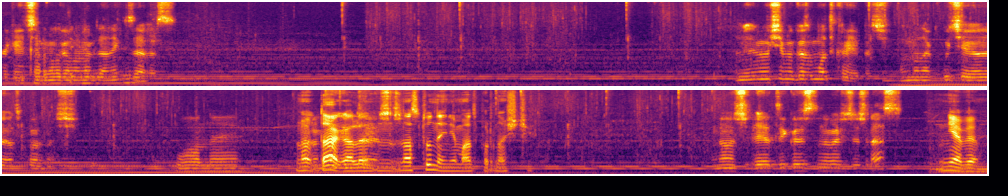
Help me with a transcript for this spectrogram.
Czekaj, czy Karma mogę mam danych? Zaraz. My musimy go z młotka jebać. On ma na kłucie odporność. Łone. No Ale tak, mogę ale też. na stuny nie ma odporności. No, czy- ja tylko zastanawiam się jeszcze raz? Nie wiem.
